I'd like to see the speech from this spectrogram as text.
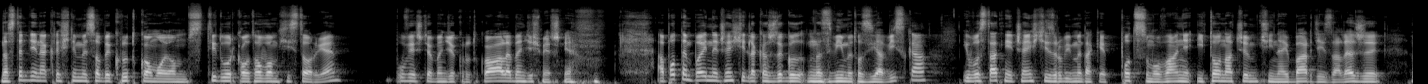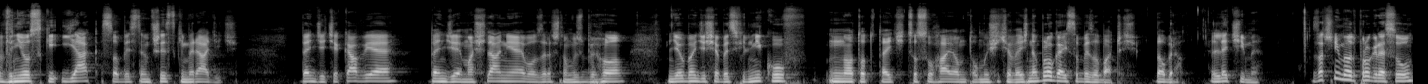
następnie nakreślimy sobie krótko moją street workoutową historię. Uwierzcie, będzie krótko, ale będzie śmiesznie. A potem po jednej części dla każdego nazwijmy to zjawiska i w ostatniej części zrobimy takie podsumowanie i to, na czym Ci najbardziej zależy, wnioski, jak sobie z tym wszystkim radzić. Będzie ciekawie, będzie maślanie, bo zresztą już było. Nie będzie się bez filmików, no to tutaj ci, co słuchają, to musicie wejść na bloga i sobie zobaczyć. Dobra, lecimy. Zacznijmy od progresu,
